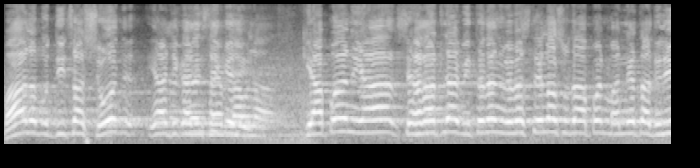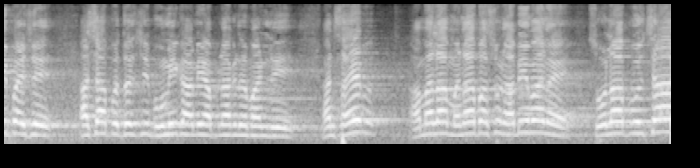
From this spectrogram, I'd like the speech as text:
बालबुद्धीचा शोध या ठिकाणी की आपण या शहरातल्या वितरण व्यवस्थेला सुद्धा आपण मान्यता दिली पाहिजे अशा पद्धतीची भूमिका आम्ही आपल्याकडे मांडली. आणि साहेब आम्हाला मनापासून अभिमान आहे सोलापूरच्या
